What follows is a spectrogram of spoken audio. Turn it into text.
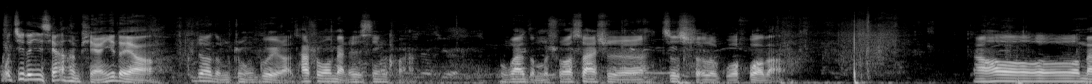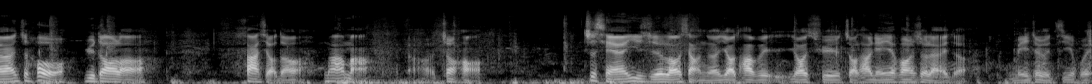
我记得以前很便宜的呀，不知道怎么这么贵了。他说我买的是新款，不管怎么说，算是支持了国货吧。然后买完之后遇到了发小的妈妈，然后正好之前一直老想着要他微要去找他联系方式来着，没这个机会，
